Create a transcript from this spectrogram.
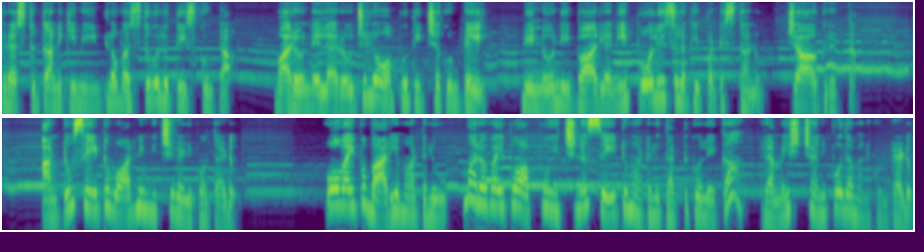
ప్రస్తుతానికి మీ ఇంట్లో వస్తువులు తీసుకుంటా. మరో నెల రోజుల్లో అప్పు తీర్చకుంటే నిన్ను నీ భార్యని పోలీసులకి పట్టిస్తాను. జాగ్రత్త. అంటూ సేటు వార్నింగ్ ఇచ్చి వెళ్ళిపోతాడు. ఓవైపు భార్య మాటలు మరోవైపు అప్పు ఇచ్చిన సేటు మాటలు తట్టుకోలేక రమేష్ చనిపోదామనుకుంటాడు.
